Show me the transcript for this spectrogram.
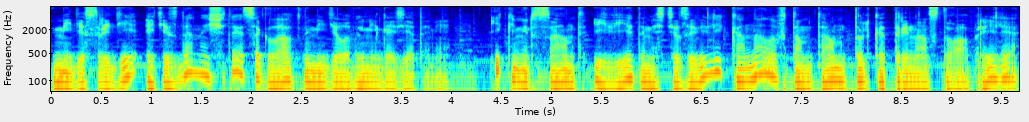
В медиасреде эти издания считаются главными деловыми газетами. И «Коммерсант», и «Ведомости» завели каналы в там-там только 13 апреля.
